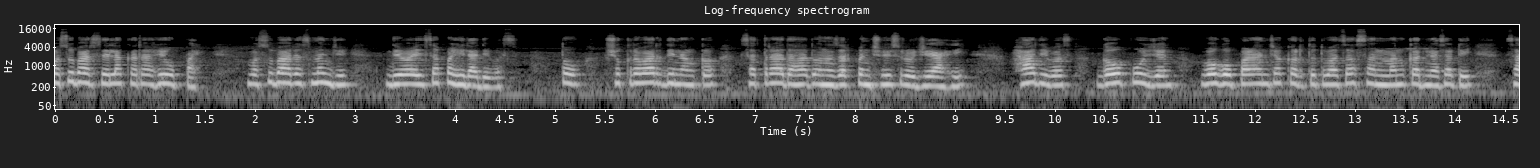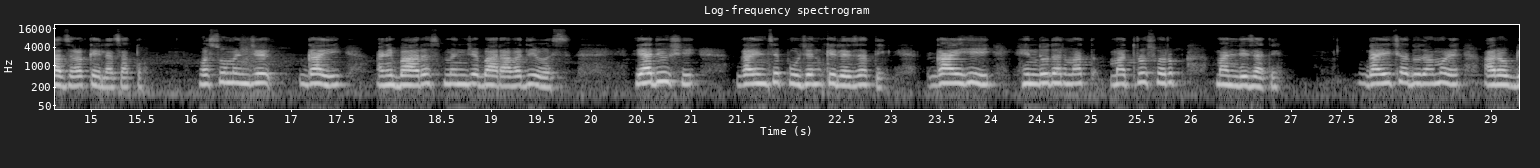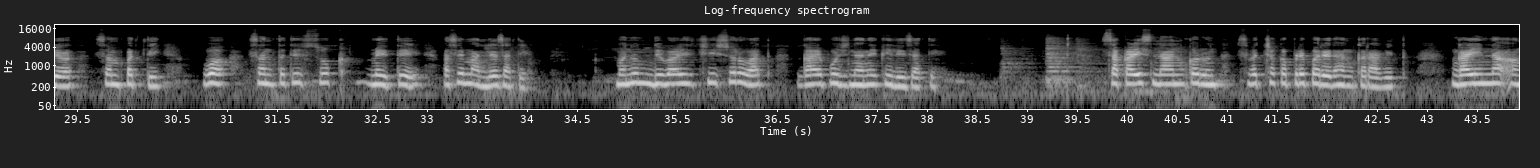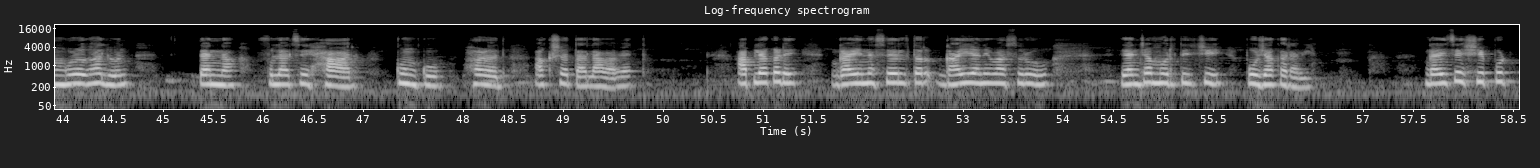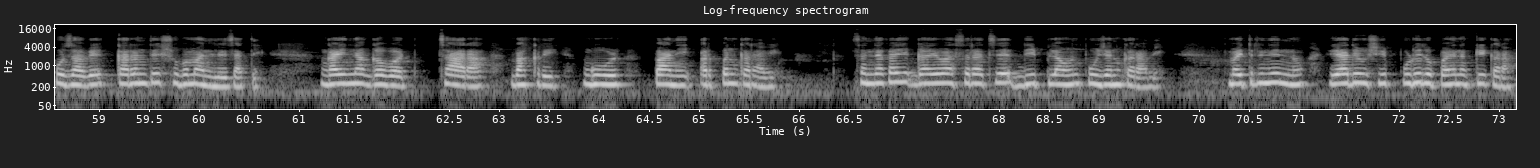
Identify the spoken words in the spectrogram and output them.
वसुबारसेला करा हे उपाय. वसुबारस म्हणजे दिवाळीचा पहिला दिवस. तो शुक्रवार दिनांक सतरा दहा दोन हजार पंचवीस रोजी आहे. हा दिवस गौपूजन व गोपाळांच्या कर्तृत्वाचा सन्मान करण्यासाठी साजरा केला जातो. वसू म्हणजे गायी आणि बारस म्हणजे बारावा दिवस. या दिवशी गायींचे पूजन केले जाते. गाय ही हिंदू धर्मात मातृस्वरूप मानली जाते. गाईच्या दुधामुळे आरोग्य संपत्ती व संतती सुख मिळते असे मानले जाते. म्हणून दिवाळीची सुरुवात गायपूजनाने केली जाते. सकाळी स्नान करून स्वच्छ कपडे परिधान करावेत. गायींना आंघोळ घालून त्यांना फुलाचे हार कुंकू हळद अक्षता लावाव्यात. आपल्याकडे गाई नसेल तर गाई आणि वासरू यांच्या मूर्तीची पूजा करावी. गाईचे शेपूट पुजावे कारण ते शुभ मानले जाते. गाईंना गवत चारा भाकरी गूळ पाणी अर्पण करावे. संध्याकाळी गाय वासराचे दीप लावून पूजन करावे. मैत्रिणींनो या दिवशी पुढील उपाय नक्की करा.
